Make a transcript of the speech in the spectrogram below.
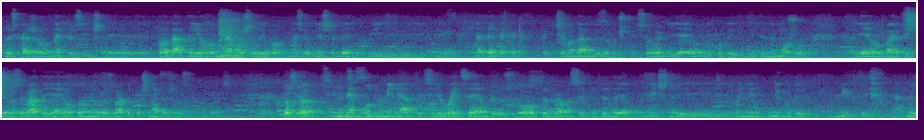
хтось каже одне, хтось інше. Е, Продати його неможливо на сьогоднішній день. І, знаєте, так як, як чемодан без ручки. Сьогодні я його нікуди діти не можу. Я його маю тільки розвивати, я його планую розвивати, починати вже наступного році. Тобто не буду міняти цільової, це я вам даю слово, перед вами сидить людина, я публічний, і мені нікуди бігти. Я не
